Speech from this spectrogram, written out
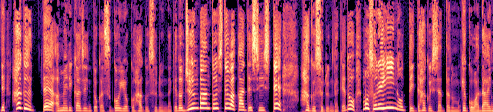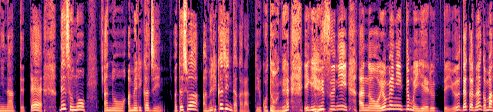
でハグってアメリカ人とかすごいよくハグするんだけど順番としてはカーテシーしてハグするんだけどもうそれいいのって言ってハグしちゃったのも結構話題になっててでそのあのアメリカ人私はアメリカ人だからっていうことをねイギリスにあのお嫁に行っても言えるっていうだからなんかまあ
